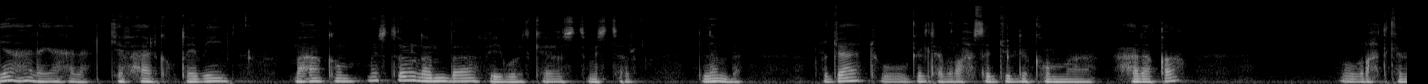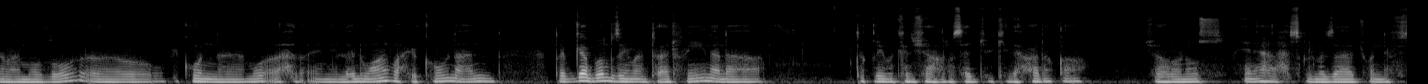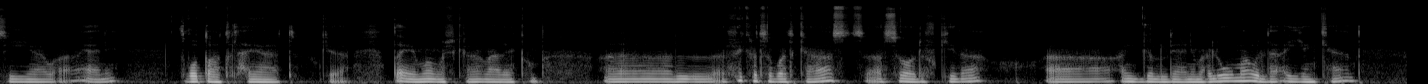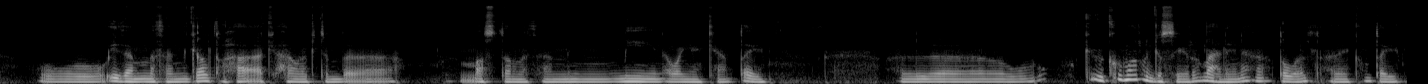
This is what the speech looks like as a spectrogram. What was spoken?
يا هلا يا هلا. كيف حالكم؟ طيبين؟ معاكم مستر لمبة في بودكاست مستر لمبة. رجعت وقلت راح أسجل لكم حلقة وراح أتكلم عن موضوع وبيكون مو يعني العنوان راح يكون عن طيب قبل زي ما أنتم عارفين أنا تقريبا كل شهر أسجل كذا حلقة شهر ونص يعني على حسب المزاج والنفسية ويعني ضغوطات الحياة وكذا. طيب مو مشكلة ما عليكم. آه، فكرة البودكاست أسولف كذا آه، أنقل يعني معلومة ولا أيا كان. وإذا مثلا قلت راح أحاول أكتب آه، مصدر مثلا من مين أو أيا كان. طيب. يكون مرة قصيرة ما علينا طولت عليكم. طيب.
